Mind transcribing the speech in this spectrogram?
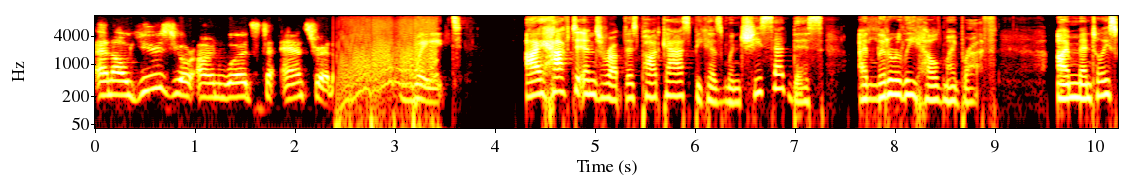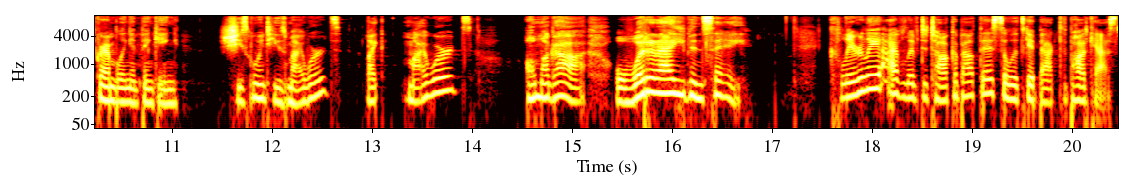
and I'll use your own words to answer it. Wait, I have to interrupt this podcast because when she said this, I literally held my breath. I'm mentally scrambling and thinking, she's going to use my words? Like my words? Oh my God. What did I even say? Clearly, I've lived to talk about this, so let's get back to the podcast.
